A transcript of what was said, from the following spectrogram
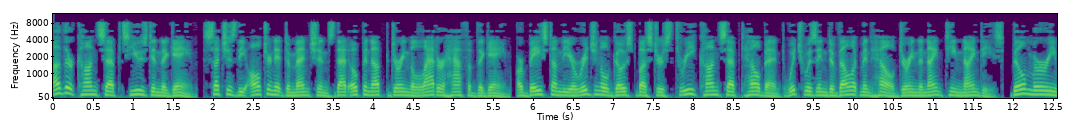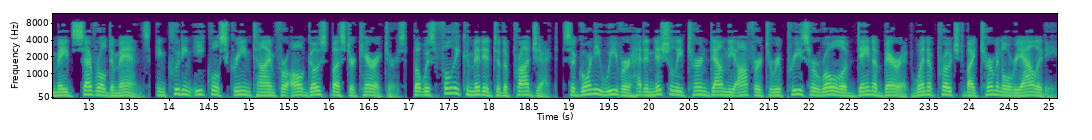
Other concepts used in the game, such as the alternate dimensions that open up during the latter half of the game, are based on the original Ghostbusters 3 concept Hellbent, which was in development hell during the 1990s. Bill Murray made several demands, including equal screen time for all Ghostbuster characters, but was fully committed to the project. Sigourney Weaver had initially turned down the offer to reprise her role of Dana Barrett when approached by Terminal Reality,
